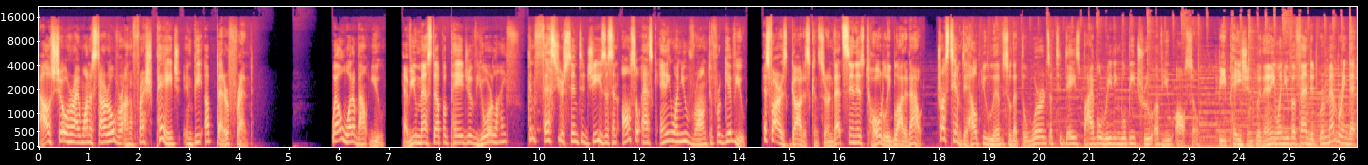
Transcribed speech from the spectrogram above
I'll show her I want to start over on a fresh page and be a better friend. Well, what about you? Have you messed up a page of your life? Confess your sin to Jesus and also ask anyone you've wronged to forgive you. As far as God is concerned, that sin is totally blotted out. Trust Him to help you live so that the words of today's Bible reading will be true of you also. Be patient with anyone you've offended, remembering that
